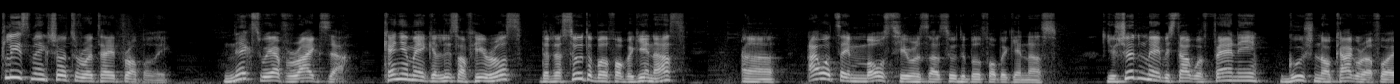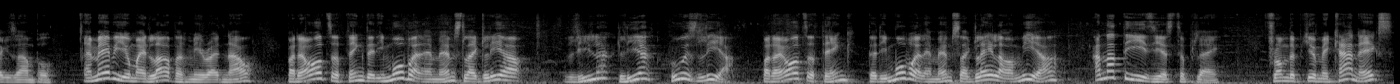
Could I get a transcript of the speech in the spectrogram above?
please make sure to rotate properly. Next we have Raixa. Can you make a list of heroes that are suitable for beginners? Uh, I would say most heroes are suitable for beginners. You shouldn't maybe start with Fanny, Gusion or Kagura for example. And maybe you might laugh at me right now, but I also think that immobile MMs like Leah... Lila? Leah? Who is Leah? But I also think that immobile MMs like Layla or Mia are not the easiest to play. From the pure mechanics,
